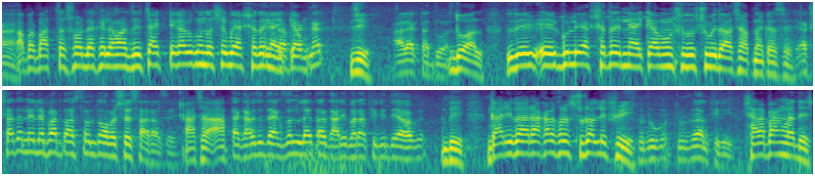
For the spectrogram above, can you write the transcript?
হ্যাঁ। আবার বাচ্চা সর দেখাইলাম আর যে চারটে গাভী কোন দর্শক একসাথে নাই কেমন? জি আর একটা দোয়ার দোয়াল। যদি এইগুলি একসাথে নেয় কেমন সুযোগ সুবিধা আছে আপনার কাছে? একসাথে নিলে পার তার তো অবশ্যই ছাড় আছে। আচ্ছা আপ একটা গাড়ি যদি একজন নেয় তার গাড়ি ভাড়া ফ্রি দেওয়া হবে। গাড়ি ভাড়া রাখার খরচ টোটালি ফ্রি টোটাল ফ্রি সারা বাংলাদেশ?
